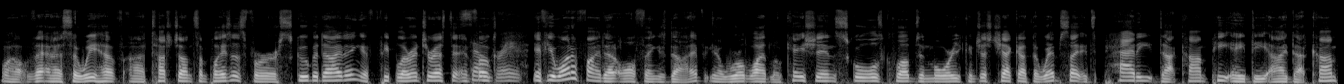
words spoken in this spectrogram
Well, that, uh, so we have uh, touched on some places for scuba diving. If people are interested, and Sound folks, great. if you want to find out all things dive, you know, worldwide locations, schools, clubs, and more, you can just check out the website. It's padi.com, P-A-D-I.com.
